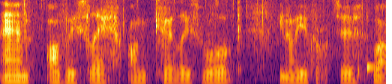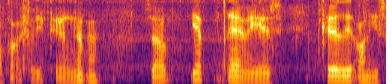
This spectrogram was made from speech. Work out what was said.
And obviously on Curly's walk, you know, you've got to, well, I've got to show you Curly, haven't I? So, yep, there he is. Curly on his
